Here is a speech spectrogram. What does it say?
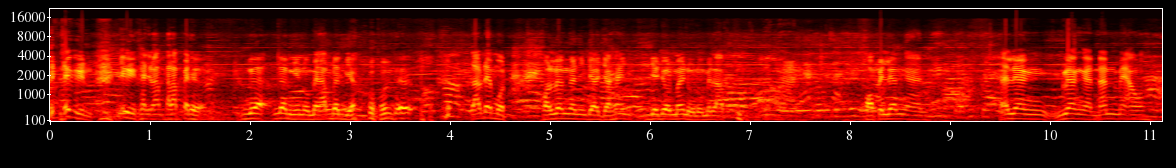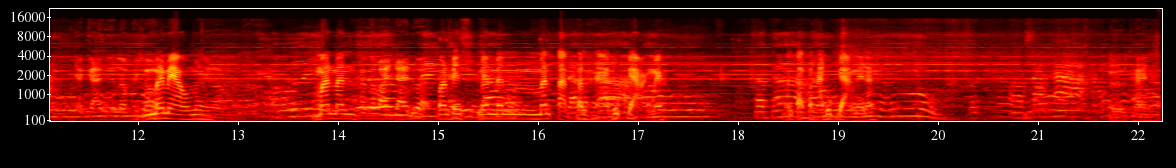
อย่างอื่นอย่างอื่นใครจะรับก็รับไปเถอะเรื่องเรื่องนี้หนูไม่รับเรื่องเดียว รับได้หมด ขอเรื่องเงินอย่างเดียวจะให้โยนโยนมาให้หนูหนูไม่รับ ขอเป็นเรื่องงานแต่เรื่องเรื่องงานนั้นไม่เอาอย่างการเงินเราไม่ชอบไม่ไม่เอาไม่เอา มันมันก็สบายใจด้วย มันเป็นมันมันมันตัดปัญหาทุกอย่างไหมมันตัดปัญหาทุกอย่างเลยนะเออใช่นะ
